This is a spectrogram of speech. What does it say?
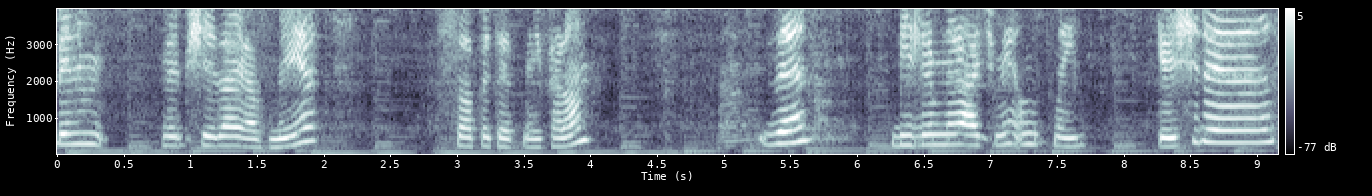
benimle bir şeyler yazmayı, sohbet etmeyi falan ve bildirimleri açmayı unutmayın. Görüşürüz.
